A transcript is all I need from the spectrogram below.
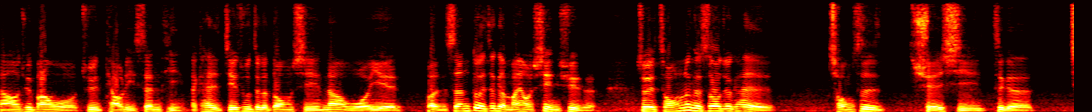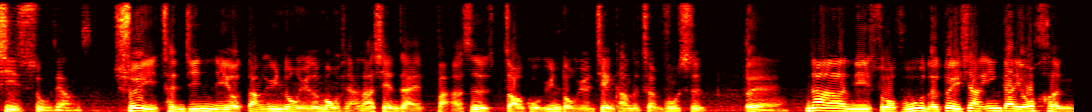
然后去帮我去调理身体，来开始接触这个东西。那我也本身对这个蛮有兴趣的，所以从那个时候就开始从事学习这个技术，这样子。所以曾经你有当运动员的梦想，那现在反而是照顾运动员健康的整复师。对，那你所服务的对象应该有很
